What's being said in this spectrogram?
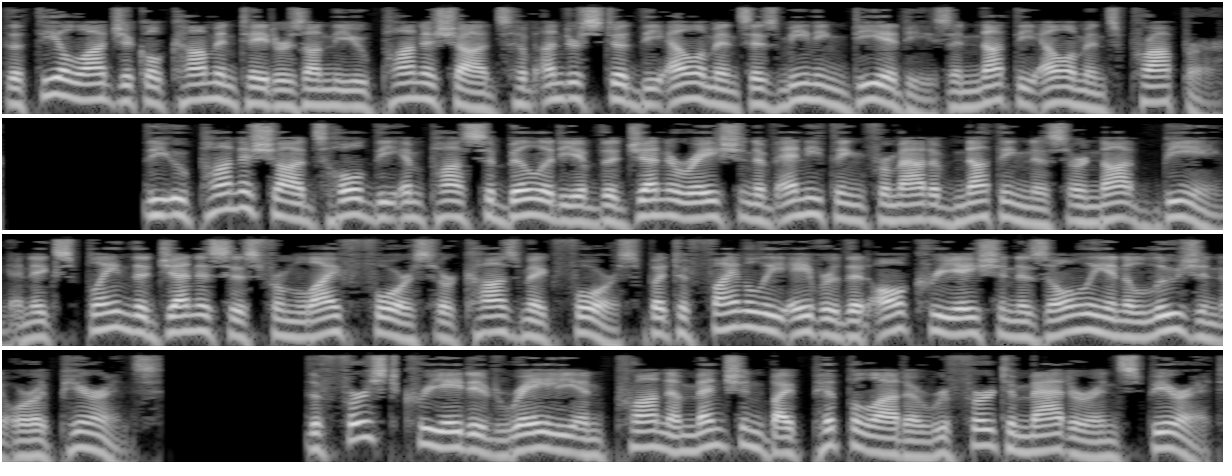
the theological commentators on the Upanishads, have understood the elements as meaning deities and not the elements proper. The Upanishads hold the impossibility of the generation of anything from out of nothingness or not being and explain the genesis from life force or cosmic force but to finally aver that all creation is only an illusion or appearance. The first created Rayi and Prana mentioned by Pippalada refer to matter and spirit.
